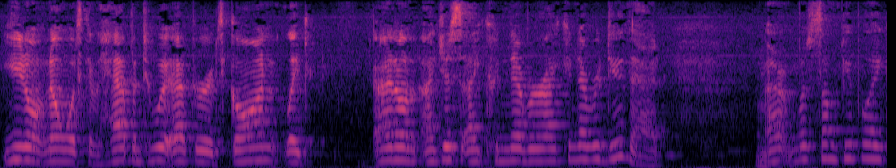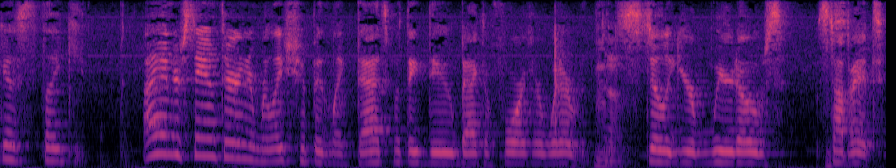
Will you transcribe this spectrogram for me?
You don't know what's going to happen to it after it's gone. Like I don't. I just I could never. I could never do that. Hmm. I don't, but some people, I guess, like I understand if they're in a relationship and like that's what they do back and forth or whatever. Yeah. Still, you're weirdos. Stop it.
